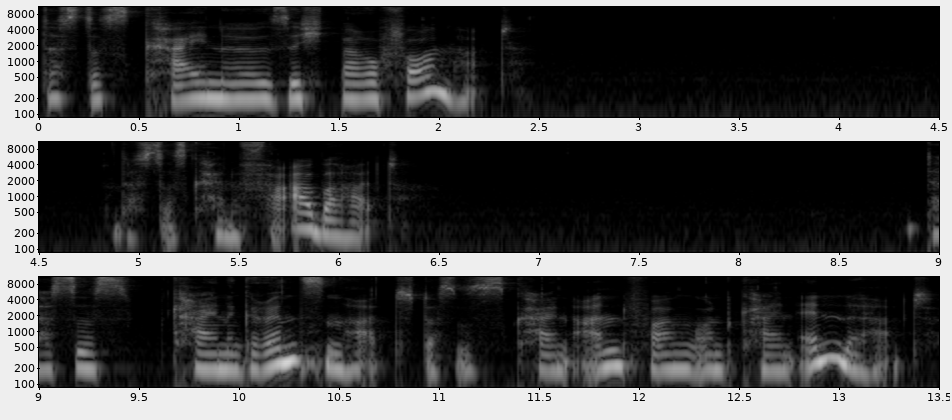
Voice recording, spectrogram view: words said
dass das keine sichtbare Form hat, dass das keine Farbe hat, dass es keine Grenzen hat, dass es kein Anfang und kein Ende hat.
